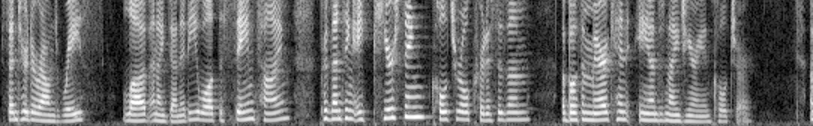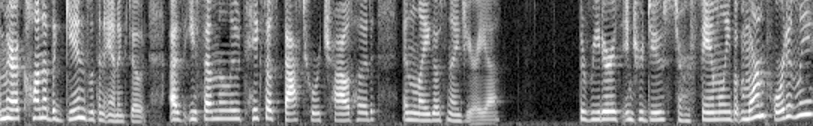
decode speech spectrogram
centered around race, love, and identity, while at the same time presenting a piercing cultural criticism of both American and Nigerian culture. Americanah begins with an anecdote as Ifemelu takes us back to her childhood in Lagos, Nigeria. The reader is introduced to her family, but more importantly,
